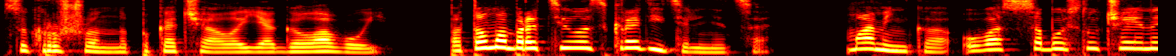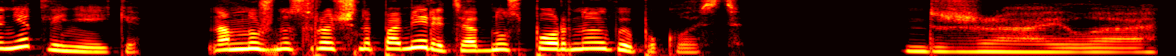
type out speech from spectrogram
Сокрушенно покачала я головой. Потом обратилась к родительнице. «Маменька, у вас с собой случайно нет линейки? Нам нужно срочно померить одну спорную выпуклость». «Джайла...»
